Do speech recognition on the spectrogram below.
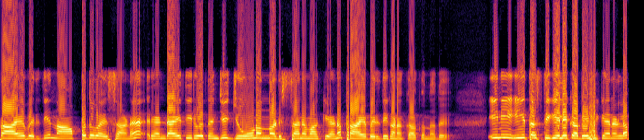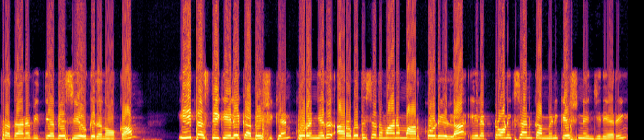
പ്രായപരിധി നാൽപ്പത് വയസ്സാണ്. രണ്ടായിരത്തി ഇരുപത്തഞ്ച് ജൂൺ ഒന്ന് അടിസ്ഥാനമാക്കിയാണ് പ്രായപരിധി കണക്കാക്കുന്നത്. ഇനി ഈ തസ്തികയിലേക്ക് അപേക്ഷിക്കാനുള്ള പ്രധാന വിദ്യാഭ്യാസ യോഗ്യത നോക്കാം. ഈ തസ്തികയിലേക്ക് അപേക്ഷിക്കാൻ കുറഞ്ഞത് അറുപത് ശതമാനം മാർക്കോടെയുള്ള electronics and communication engineering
